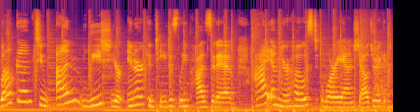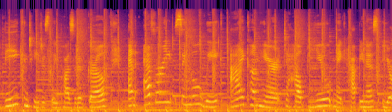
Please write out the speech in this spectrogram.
Welcome to Unleash Your Inner Contagiously Positive. I am your host, Lorianne Sheldrick, the Contagiously Positive Girl, and every single week I come here to help you make happiness your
